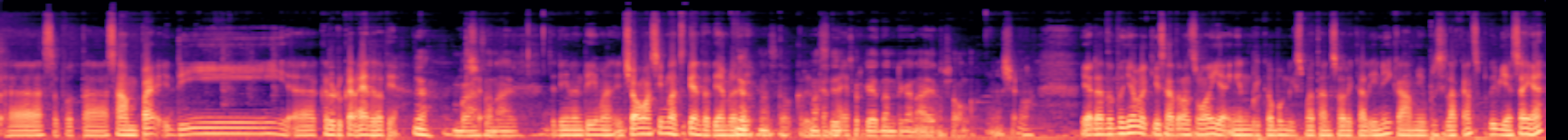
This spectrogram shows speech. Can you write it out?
uh, seputar sampai di uh, kedudukan air Ustaz ya. Ya, pembahasan air. Jadi nanti insya Allah masih melanjutkan Ustaz ya berarti ya, masih, untuk kedudukan masih air. berkaitan dengan air insya Allah. Masya Allah. Ya dan tentunya bagi sahabat semua yang ingin bergabung di kesempatan sore kali ini kami persilakan seperti biasa ya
